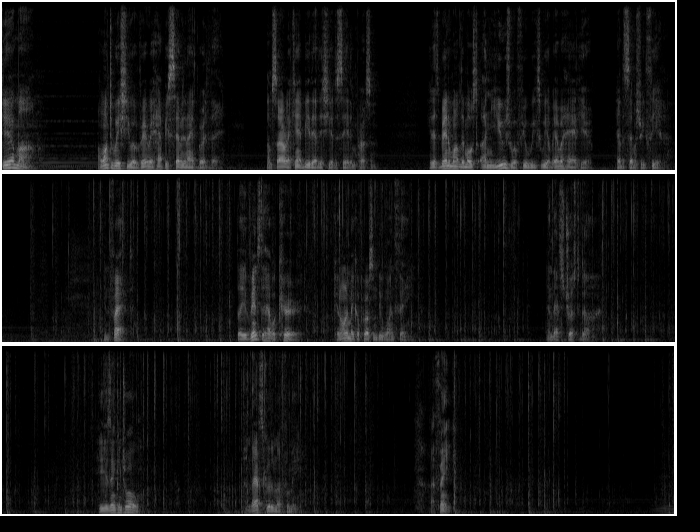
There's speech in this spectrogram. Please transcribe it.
Dear Mom, I want to wish you a very happy 79th birthday. I'm sorry I can't be there this year to say it in person. It has been one of the most unusual few weeks we have ever had here at the 7th Street Theater. In fact, the events that have occurred can only make a person do one thing, and that's trust God. He is in control, that's good enough for me. I think.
